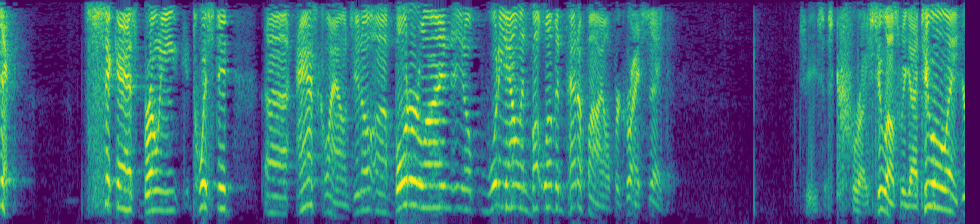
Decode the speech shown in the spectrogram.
sick, sick ass brony, twisted uh, ass clowns. You know, uh, borderline. You know, Woody Allen butt loving pedophile. For Christ's sake. Jesus Christ. Who else we got? 208. You're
